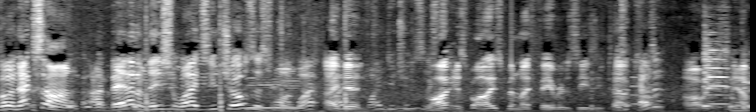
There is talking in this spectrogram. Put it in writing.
So the next song, I'm bad, I'm nationwide. So you chose this one. Why? I why- did. Why did you choose this? One? It's always been my favorite ZZ Top. it- has it? Always. Yep.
